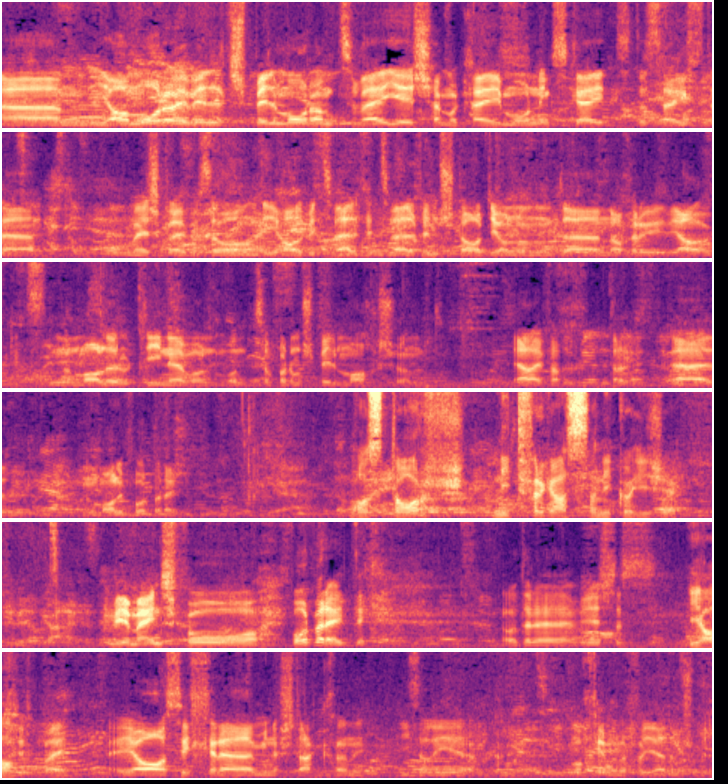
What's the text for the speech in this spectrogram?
Ähm, ja, morgen, weil das Spiel morgen um 2 ist, haben wir kein Morningsgate. Das heisst, äh, man ist glaube ich, so um die halbe zwölf, zwölf im Stadion und äh, nachher ja, gibt es normale Routine, die du so vor dem Spiel machst. Und, ja, einfach äh, normale Vorbereitung. Was darfst du nicht vergessen, Nico Hische? Wie meinst du von Vorbereitung? Oder äh, wie ist das? Ja. Ja, sicher äh, meine Stecker isolieren. Mache ich immer von jedem Spiel.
